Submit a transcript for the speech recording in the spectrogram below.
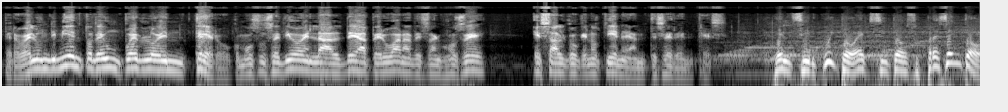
pero el hundimiento de un pueblo entero, como sucedió en la aldea peruana de San José, es algo que no tiene antecedentes. El Circuito Éxitos presentó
